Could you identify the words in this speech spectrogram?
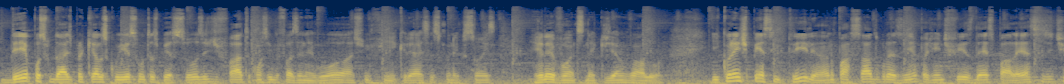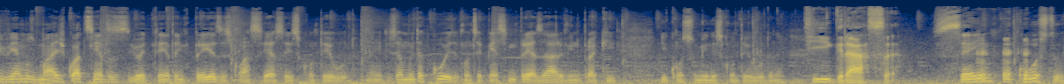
dê a possibilidade para que elas conheçam outras pessoas e de fato consigam fazer negócio, enfim, criar essas conexões relevantes, né, que geram valor. E quando a gente pensa em trilha, ano passado, por exemplo, a gente fez 10 palestras e tivemos mais de 480 empresas com acesso a esse conteúdo. Né? Isso é muita coisa quando você pensa em empresário vindo para aqui e consumindo esse conteúdo. Né? De graça sem custo,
